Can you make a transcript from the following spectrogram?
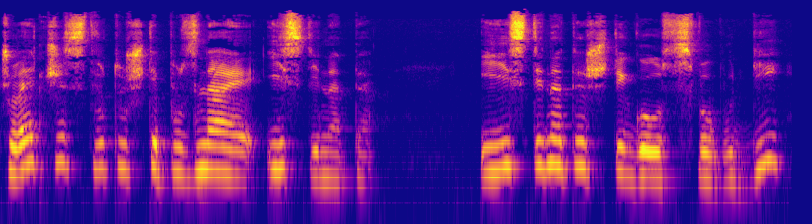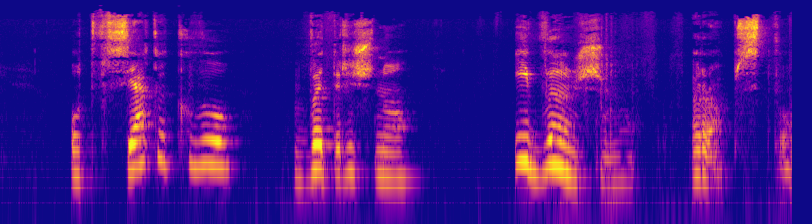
човечеството ще познае истината и истината ще го освободи от всякакво вътрешно и външно робство.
